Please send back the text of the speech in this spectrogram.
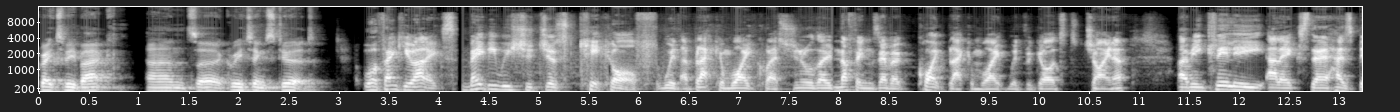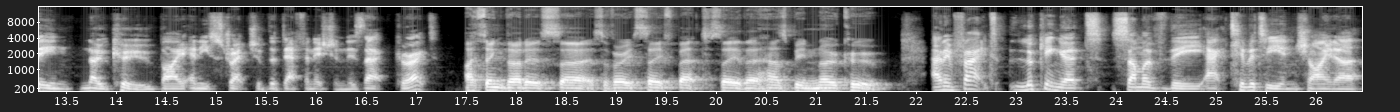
Great to be back, and uh, greetings, Stewart. Well, thank you, Alex. Maybe we should just kick off with a black and white question, although nothing's ever quite black and white with regards to China. I mean, clearly, Alex, there has been no coup by any stretch of the definition. Is that correct? I think that is uh, it's a very safe bet to say there has been no coup. And in fact, looking at some of the activity in China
